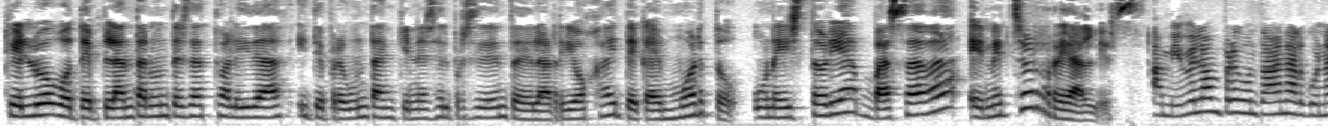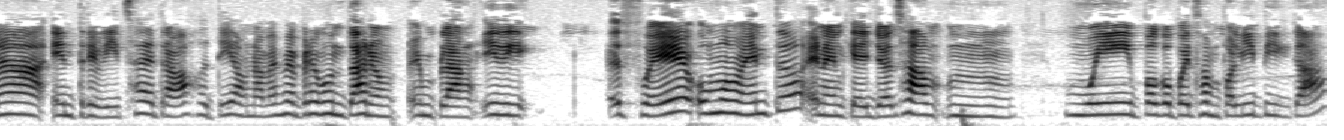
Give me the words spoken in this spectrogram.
que luego te plantan un test de actualidad y te preguntan quién es el presidente de La Rioja y te caes muerto. Una historia basada en hechos reales. A mí me lo han preguntado en alguna entrevista de trabajo, tía. Una vez me preguntaron, en plan, y fue un momento en el que yo estaba mm, muy poco puesta en política,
